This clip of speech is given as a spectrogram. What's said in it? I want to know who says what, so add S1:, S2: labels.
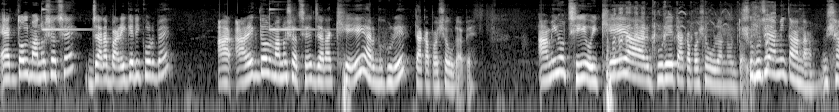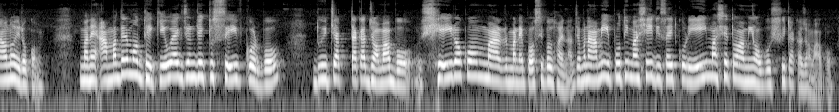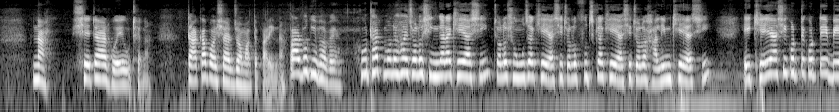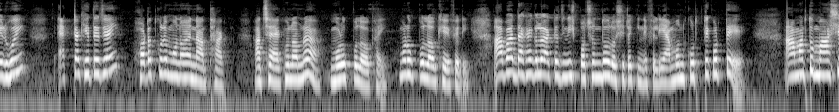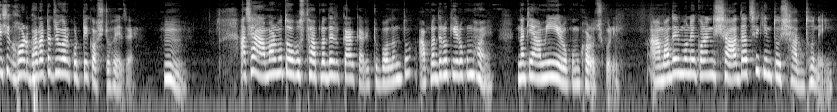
S1: একদল মানুষ আছে যারা বাড়ি গাড়ি করবে, আর আরেক দল মানুষ আছে যারা খেয়ে আর ঘুরে টাকা পয়সা উড়াবে। আমি হচ্ছি ওই খেয়ে আর ঘুরে টাকা পয়সা উড়ানোর দল। শুধু যে আমি তা না, শাওনও এরকম। মানে আমাদের মধ্যে কেউ একজন যে একটু সেভ করব, দুই চার টাকা জমাবো, সেই রকম আর মানে পসিবল হয় না। যেমন আমি প্রতি মাসেই ডিসাইড করি, এই মাসে তো আমি অবশ্যই টাকা জমাবো। না, সেটা আর হয়ে ওঠে না। টাকা পয়সা আর জমাতে পারি না। পারব কীভাবে? হুটহাট মনে হয় চলো সিঙ্গারা খেয়ে আসি, চলো সমুচা খেয়ে আসি, চলো ফুচকা খেয়ে আসি, চলো হালিম খেয়ে আসি। এই খেয়ে আসি করতে করতেই বের হই, একটা খেতে যাই, হঠাৎ করে মনে হয় না থাক। আচ্ছা এখন আমরা মোরগ পোলাও খাই, মোরগ পোলাও খেয়ে ফেলি। আবার দেখা গেল একটা জিনিস পছন্দ হলো, সেটা কিনে ফেলি। এমন করতে করতে আমার তো মাস শেষে ঘর ভাড়াটা জোগাড় করতেই কষ্ট হয়ে যায়। হুম। আচ্ছা আমার মতো অবস্থা আপনাদের কার কার? একটু বলেন তো। আপনাদেরও কি এরকম হয়? নাকি আমি এরকম খরচ করি? আমাদের মনে করেন স্বাদ আছে কিন্তু সাধ্য নেই।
